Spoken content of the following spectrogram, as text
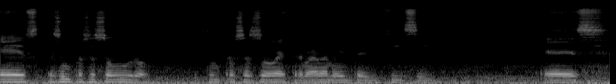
es, es, un proceso duro, es un proceso extremadamente difícil, es,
